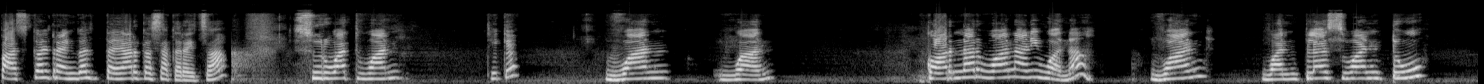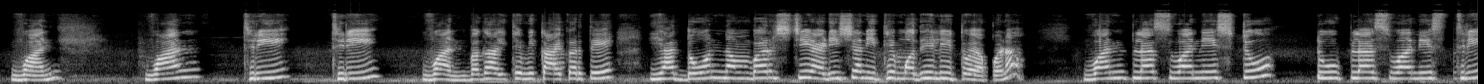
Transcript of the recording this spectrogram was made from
पास्कल ट्रँगल तयार कसा करायचा. सुरुवात वन ठीक आहे? One one. कॉर्नर वन आणि वन हा. One one plus one two one one three three one. बघा इथे मी काय करते या दोन नंबर्सची ऍडिशन इथे मध्ये लिहितोय आपण one plus one is two two plus one is three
